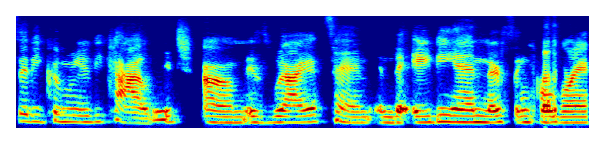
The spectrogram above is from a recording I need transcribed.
City Community College, um, is where I attend in the ADN nursing program.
